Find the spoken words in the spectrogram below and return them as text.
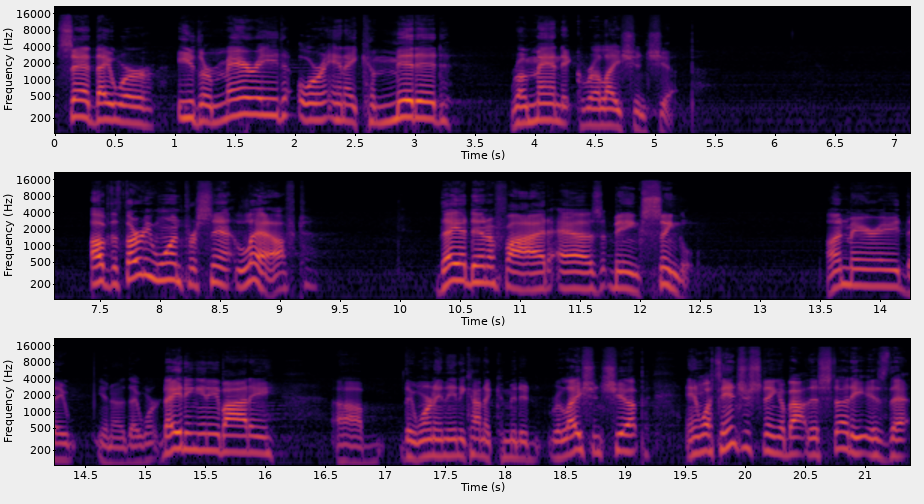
said they were either married or in a committed romantic relationship. Of the 31% left, they identified as being single, unmarried. They, you know, they weren't dating anybody. Uh, they weren't in any kind of committed relationship. And what's interesting about this study is that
